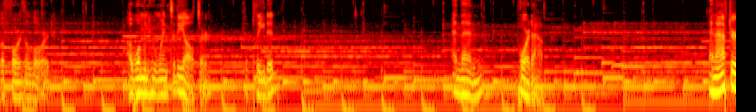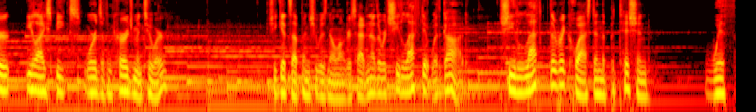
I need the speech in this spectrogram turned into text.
before the Lord. A woman who went to the altar, depleted, and then poured out. And after Eli speaks words of encouragement to her, she gets up and she was no longer sad. In other words, she left it with God. She left the request and the petition with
